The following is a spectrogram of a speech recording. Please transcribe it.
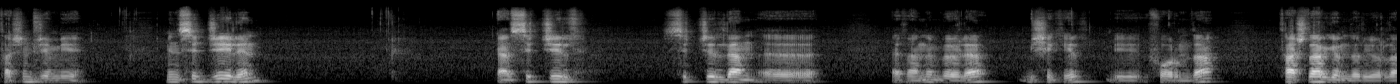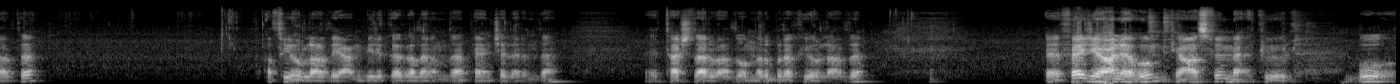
taşın cemi. Min siccilin yani siccil siccilden e, efendim böyle bir şekil, bir formda taşlar gönderiyorlardı. Atıyorlardı yani birik gagalarında, pençelerinde e, taşlar vardı. Onları bırakıyorlardı. فَجَعَلَهُمْ كَعَصْفٍ مَأْكُولٍ Bu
